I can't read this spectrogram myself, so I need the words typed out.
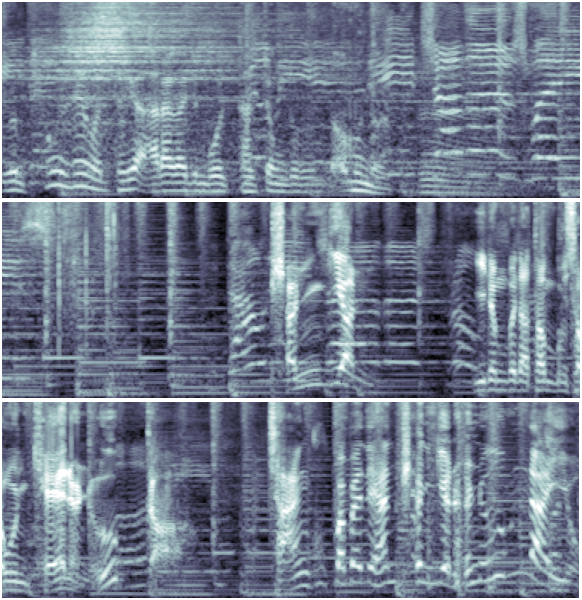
이건 평생 어떻게 알아가지 못할 정도로 너무 넓어. 편견 이름보다 더 무서운 개는 없다. 장국밥에 대한 편견은 없나요?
